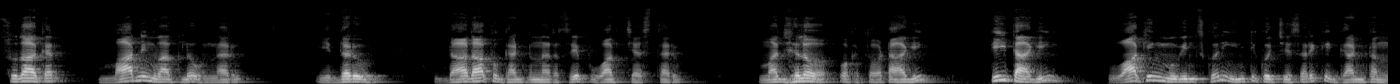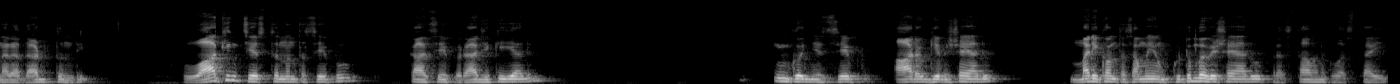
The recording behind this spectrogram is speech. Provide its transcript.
సుధాకర్ మార్నింగ్ వాక్లో ఉన్నారు. ఇద్దరూ దాదాపు గంటన్నర సేపు వాక్ చేస్తారు. మధ్యలో ఒక చోట ఆగి టీ తాగి వాకింగ్ ముగించుకొని ఇంటికి వచ్చేసరికి గంటన్నర దాటుతుంది. వాకింగ్ చేస్తున్నంతసేపు కాసేపు రాజకీయాలు ఇంకొంచెంసేపు ఆరోగ్య విషయాలు మరికొంత సమయం కుటుంబ విషయాలు ప్రస్తావనకు వస్తాయి.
